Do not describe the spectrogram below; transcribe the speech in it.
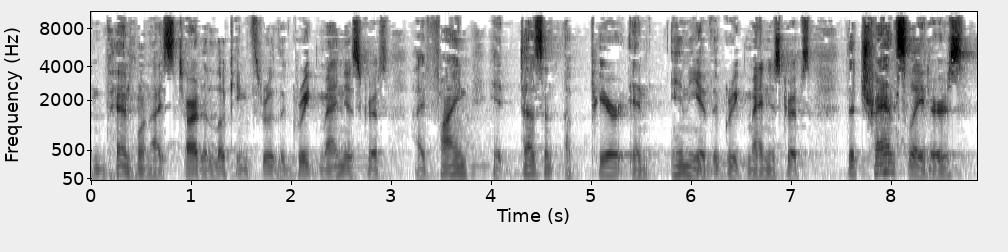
And then when I started looking through the Greek manuscripts, I find it doesn't appear in any of the Greek manuscripts. The translators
